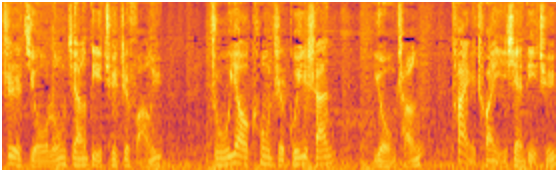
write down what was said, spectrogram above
至九龙江地区之防御，主要控制龟山、永城、泰川一线地区，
